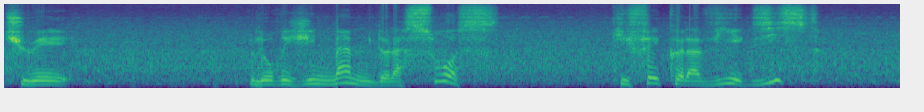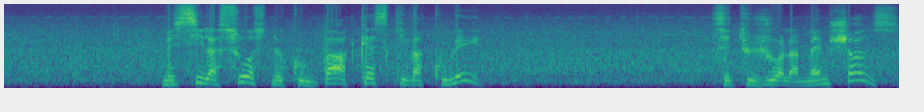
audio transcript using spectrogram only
tu es l'origine même de la source qui fait que la vie existe. Mais si la source ne coule pas, qu'est-ce qui va couler? C'est toujours la même chose.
